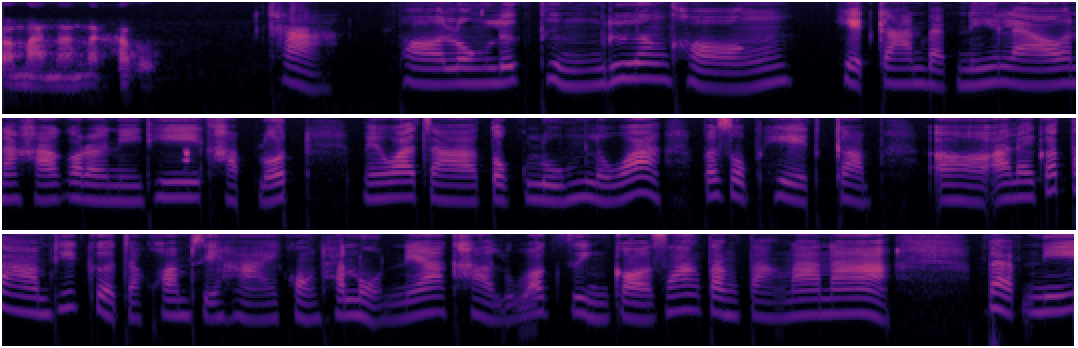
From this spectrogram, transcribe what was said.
ประมาณนั้นนะครับผมค่ะ พอลงลึกถึงเรื่องของ เหตุการณ์แบบนี้แล้วนะคะ กรณีที่ขับรถไม่ว่าจะตกหลุมหรือว่าประสบเหตุกับอออะไรก็ตามที่เกิดจากความเสียหายของถนนเนี่ยค่ะ หรือว่าสิ่งก่อสร้างต่างๆ หน้าหน้า แบบนี้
